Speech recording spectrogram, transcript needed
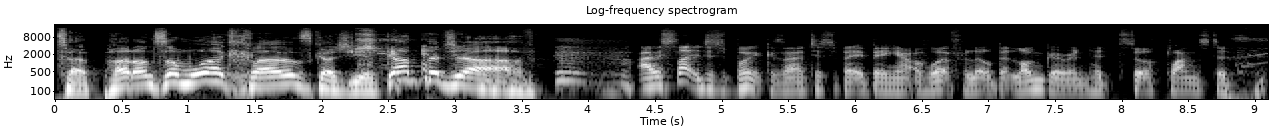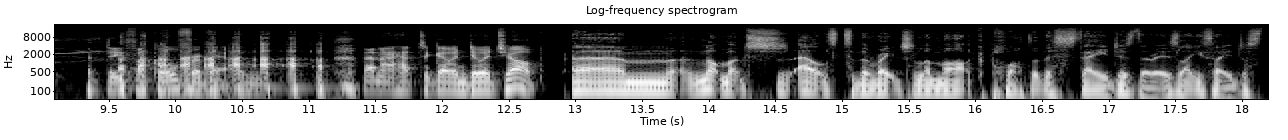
to put on some work clothes because you've got the job. I was slightly disappointed because I anticipated being out of work for a little bit longer and had sort of plans to do fuck all for a bit. And then I had to go and do a job. Um, not much else to the Rachel and Mark plot at this stage, is there? It is like you say, just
